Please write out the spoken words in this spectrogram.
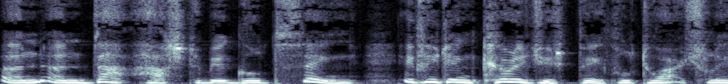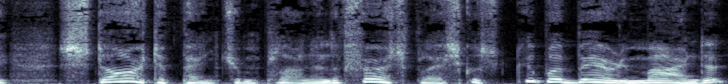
and, and that has to be a good thing if it encourages people to actually start a pension plan in the first place. Because bear in mind that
